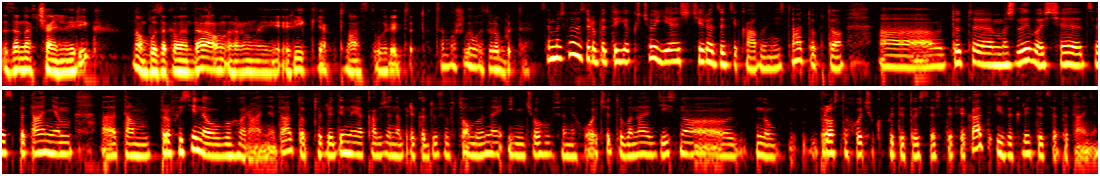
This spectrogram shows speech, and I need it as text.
за навчальний рік. Ну або за календарний рік, як план створюється, то це можливо зробити. Це можливо зробити, якщо є щира зацікавленість. Да? Тобто а, тут е, можливо ще це з питанням а, там професійного вигорання. Да? Тобто людина, яка вже, наприклад, дуже втомлена і нічого вже не хоче, то вона дійсно ну, просто хоче купити той сертифікат і закрити це питання.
